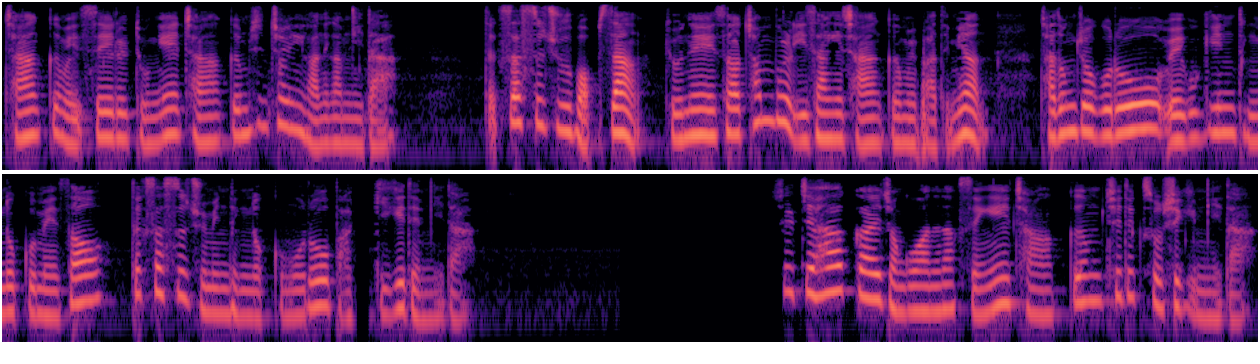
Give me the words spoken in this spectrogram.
장학금 에세이를 통해 장학금 신청이 가능합니다. 텍사스 주 법상 교내에서 1000불 이상의 장학금을 받으면 자동적으로 외국인 등록금에서 텍사스 주민 등록금으로 바뀌게 됩니다. 실제 하학과에 전공하는 학생의 장학금 취득 소식입니다.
